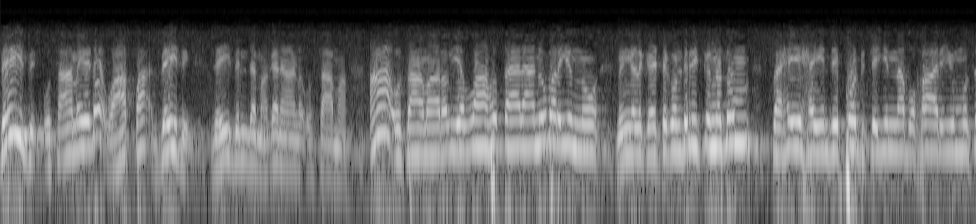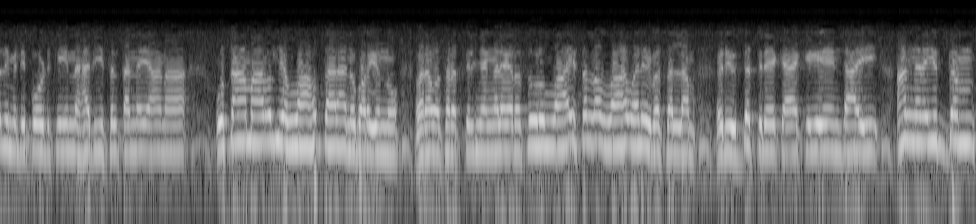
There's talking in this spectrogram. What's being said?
സെയ്ദ് ഉസാമയുടെ വാപ്പ സെയ്ദ്. സെയ്ദിന്റെ മകനാണ് ഉസാമ. ആ ഉസാമ റബി അള്ളാഹു താലാനു പറയുന്നു നിങ്ങൾ കേട്ടുകൊണ്ടിരിക്കുന്നതും സഹൈഹൈൻ റിപ്പോർട്ട് ചെയ്യുന്ന ബുഖാരിയും മുസ്ലിം റിപ്പോർട്ട് ചെയ്യുന്ന ഹദീസിൽ തന്നെയാണ്. ഉസാമ റബി അള്ളാഹു താലാനു പറയുന്നു ഒരവസരത്തിൽ ഞങ്ങളെ റസൂലുള്ളാഹി സ്വല്ലല്ലാഹു അലൈഹി വസല്ലം ഒരു യുദ്ധത്തിലേക്ക് അയക്കുകയുണ്ടായി. അങ്ങനെ യുദ്ധം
